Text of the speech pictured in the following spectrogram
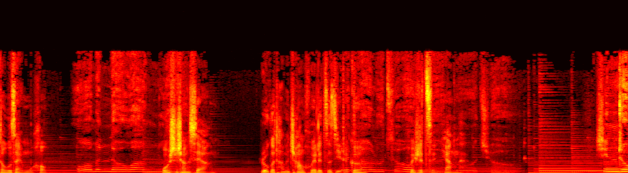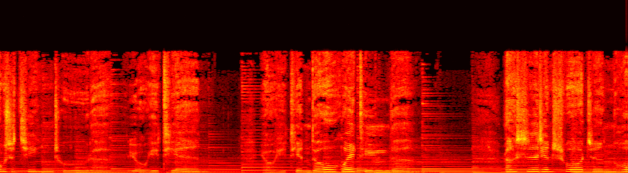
都在幕后。我时常想，如果他们唱回了自己的歌，会是怎样呢？心中是清楚的，有一天，有一天都会停的。让时间说真话，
